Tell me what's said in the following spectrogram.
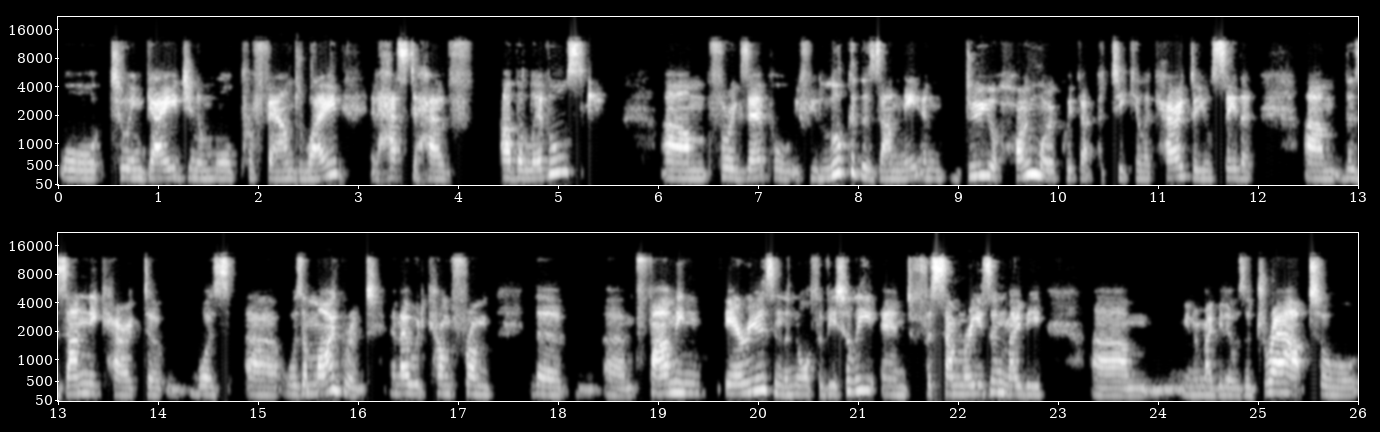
or to engage in a more profound way, it has to have other levels um, for example, if you look at the Zanni and do your homework with that particular character, you'll see that um, the Zanni character was uh, was a migrant, and they would come from the um, farming areas in the north of Italy, and for some reason, maybe um, you know maybe there was a drought, or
